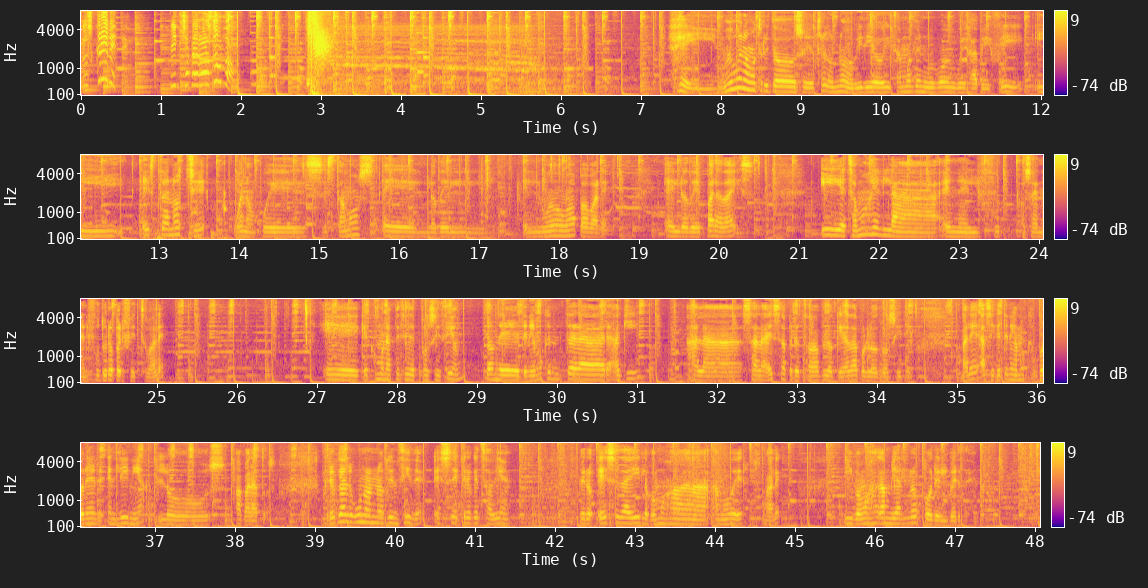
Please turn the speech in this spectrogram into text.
¡Suscríbete! ¡Pinche pelotudo! Hey, muy buenas monstruitos, hoy os traigo un nuevo vídeo y estamos de nuevo en We Happy Free y esta noche, bueno, pues estamos en lo del el nuevo mapa, ¿vale? En lo de Paradise y estamos en la en el, o sea, en el futuro perfecto, ¿vale? Eh, que es como una especie de exposición donde teníamos que entrar aquí a la sala esa, pero estaba bloqueada por los dos sitios, ¿vale? Así que teníamos que poner en línea los aparatos. Creo que algunos no coincide, ese creo que está bien, pero ese de ahí lo vamos a, mover, ¿vale? Y vamos a cambiarlo por el verde,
